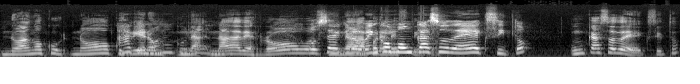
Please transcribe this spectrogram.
no, han ocur- no Ah, no ocurrieron han ocurrido. na- nada de robos. O sea, ni que nada lo ven como un caso de éxito. Un caso de éxito.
